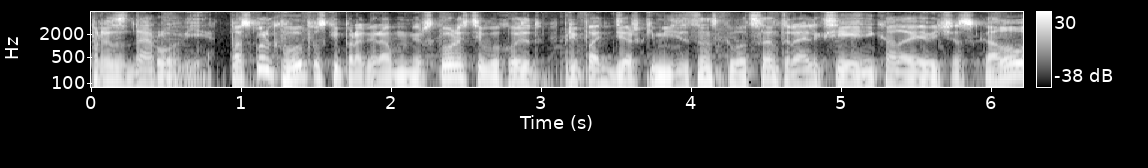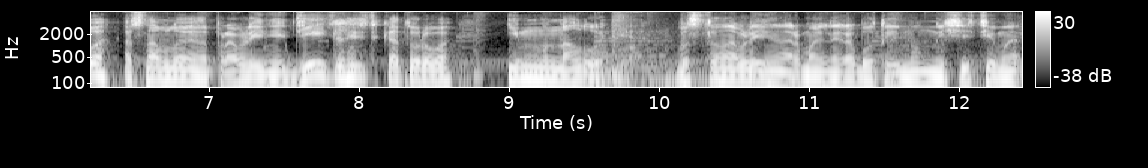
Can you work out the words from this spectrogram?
про здоровье. Поскольку выпуски программы «Мир скорости» выходят при поддержке медицинского центра Алексея Николаевича Скалова, основное направление деятельности которого – иммунология – восстановление нормальной работы иммунной системы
